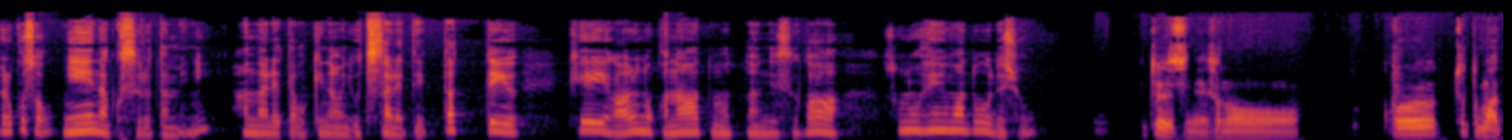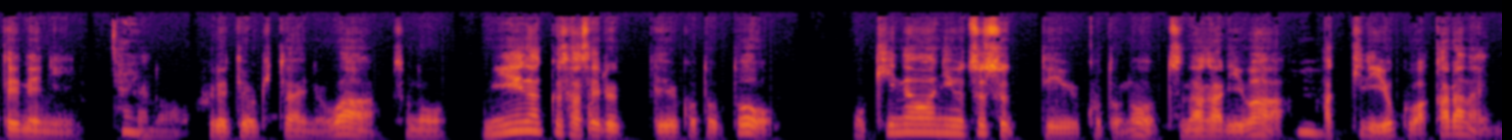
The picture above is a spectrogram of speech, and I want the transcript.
それこそ見えなくするために離れた沖縄に移されていったっていう経緯があるのかなと思ったんですがその辺はどうでしょう？えっとですね、その、こう、ちょっとまあ丁寧に、はいあの、触れておきたいのは、その、見えなくさせるっていうことと、沖縄に移すっていうことのつながりはうん、はっきりよくわからないん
